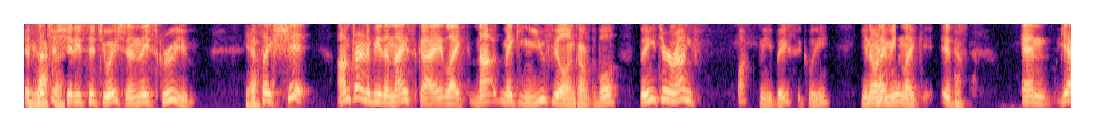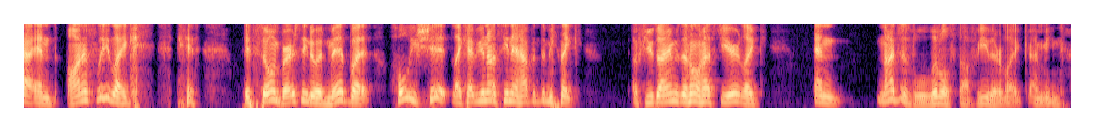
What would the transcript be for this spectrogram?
It's exactly. such a shitty situation and they screw you. Yeah. It's like, shit, I'm trying to be the nice guy, like not making you feel uncomfortable. But then you turn around, you fuck me, basically. You know yeah. what I mean? Like it's, yeah. and yeah, and honestly, like it, it's so embarrassing to admit, but holy shit, like, have you not seen it happen to me like a few times in the last year? Like, and not just little stuff either. Like, I mean,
